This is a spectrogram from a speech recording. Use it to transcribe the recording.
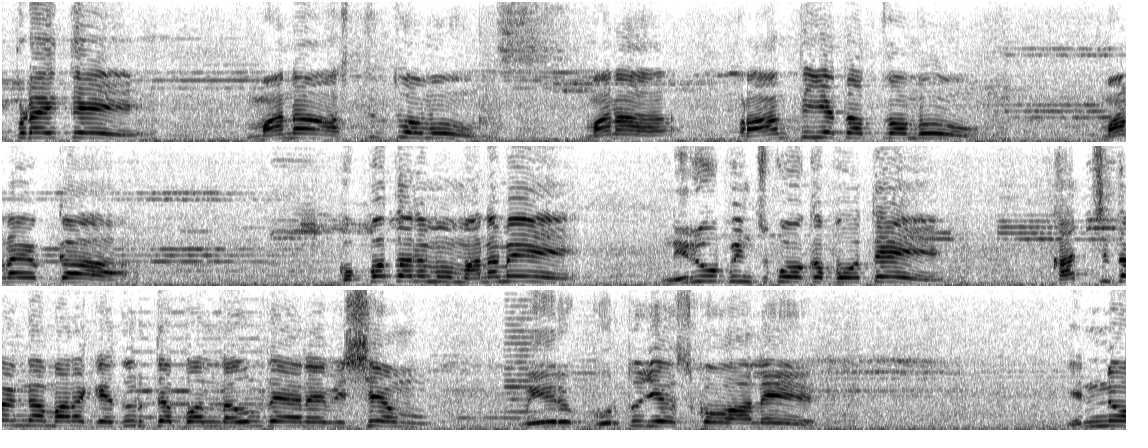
ఎప్పుడైతే మన అస్తిత్వము మన ప్రాంతీయతత్వము మన యొక్క గొప్పతనము మనమే నిరూపించుకోకపోతే ఖచ్చితంగా మనకు ఎదురు దెబ్బలు తగులుతాయనే విషయం మీరు గుర్తు చేసుకోవాలి. ఎన్నో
